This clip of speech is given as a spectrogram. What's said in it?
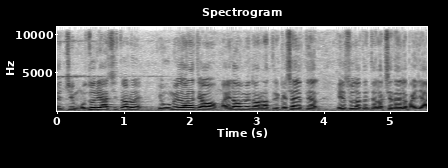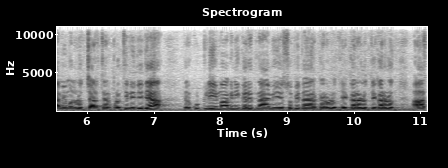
त्यांची मजुरी अशी चालू आहे की उमेदवारच यावं महिला उमेदवार रात्री कशा येतील हे सुद्धा त्यांच्या लक्षात द्यायला पाहिजे. आम्ही म्हणलो चार चार प्रतिनिधी द्या. तर कुठलीही मागणी करीत नाही. आम्ही एस ओ पी तयार करालो हे करालो ते करालो आज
